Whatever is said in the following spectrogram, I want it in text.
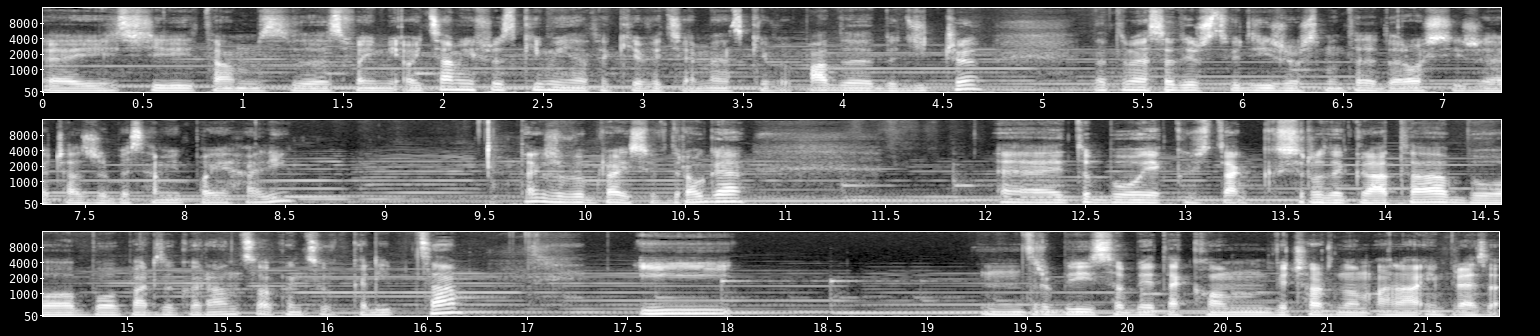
e, jeździli tam ze swoimi ojcami wszystkimi na takie, wiecie, męskie wypady do dziczy. Natomiast wtedy już stwierdzili, że już są tyle dorośli, że czas, żeby sami pojechali. Także wybrali się w drogę. E, to było jakoś tak środek lata, było, było bardzo gorąco, końcówka lipca i mm, zrobili sobie taką wieczorną ala imprezę,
